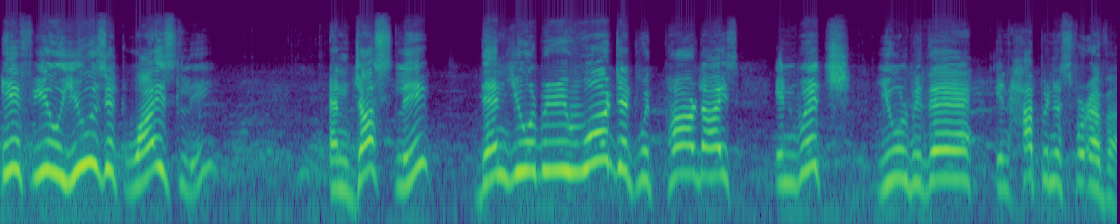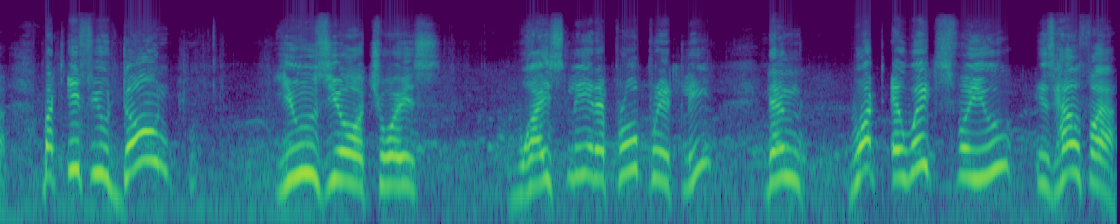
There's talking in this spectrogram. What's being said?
If you use it wisely and justly, then you will be rewarded with paradise in which you will be there in happiness forever. But if you don't use your choice wisely and appropriately, then what awaits for you is hellfire.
